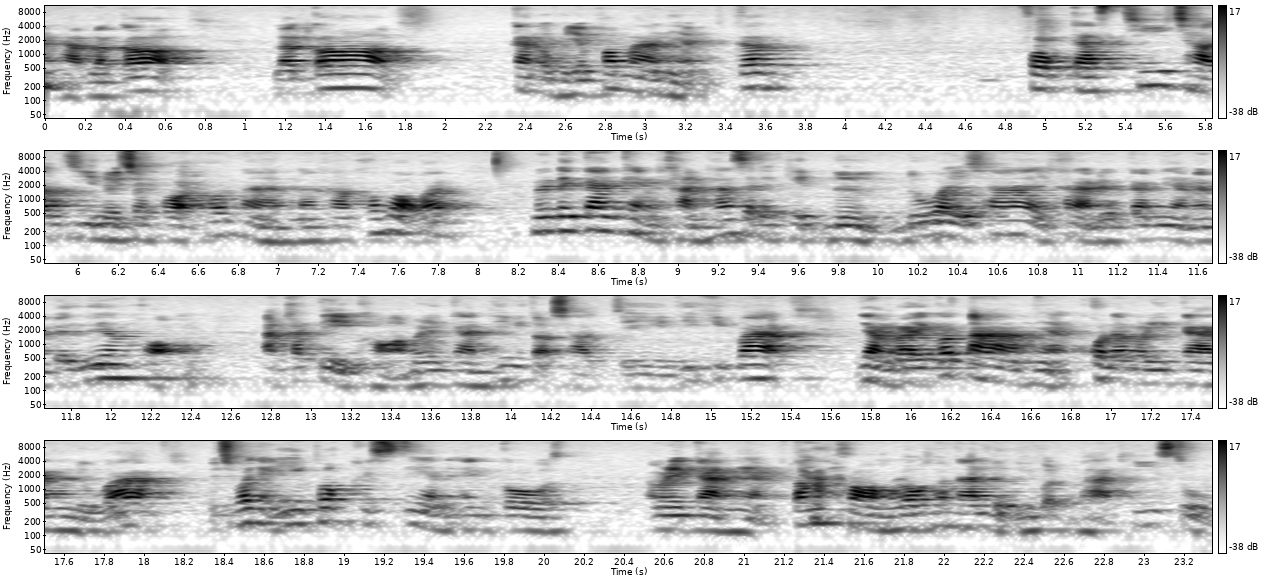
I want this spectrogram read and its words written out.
นะครับ แล้วก็แล้วก็การอพยพเข้ามาเนี่ยก็โฟกัสที่ชาวจีนโดยเฉพาะเท่านั้นนะครับเขาบอกว่ามันเป็นการแข่งขันทางเศรษฐกิจหนึ่งด้วยใช่ขณะเดียวกันเนี่ยมันเป็นเรื่องของอคติของอเมริกันที่มีต่อชาวจีนที่คิดว่าอย่างไรก็ตามเนี่ยคนอเมริกันหรือว่าโดยเฉพาะอย่างยิ่งพวกคริสเตียน Anglo-American เนี่ยต้องค่ะครองโลกเท่านั้นหรือมีบทบาทที่สูง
